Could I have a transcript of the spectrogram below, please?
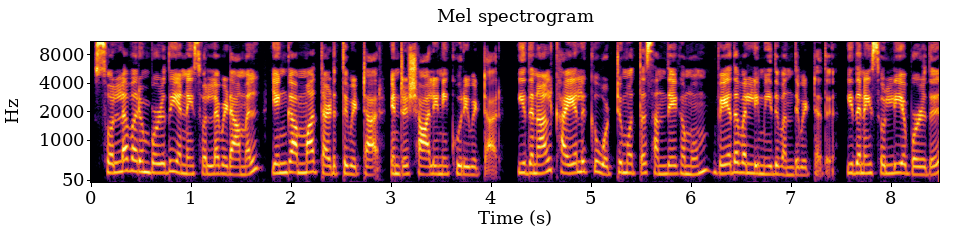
சொல்ல வரும்பொழுது என்னை சொல்லவிடாமல் எங்க அம்மா தடுத்து விட்டார் என்று ஷாலினி கூறிவிட்டார். இதனால் கயலுக்கு ஒட்டுமொத்த சந்தேகமும் வேதவல்லி மீது வந்துவிட்டது. இதனை சொல்லிய பொழுது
